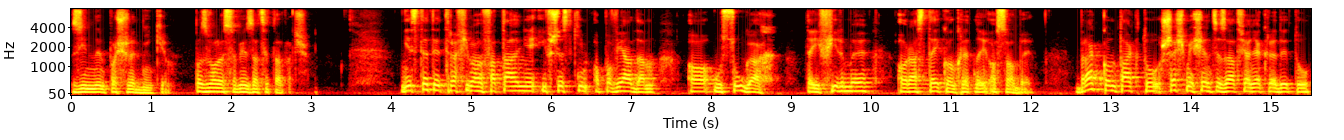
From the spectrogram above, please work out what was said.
z innym pośrednikiem. Pozwolę sobie zacytować. Niestety trafiłam fatalnie i wszystkim opowiadam o usługach tej firmy oraz tej konkretnej osoby. Brak kontaktu, 6 miesięcy załatwiania kredytu,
